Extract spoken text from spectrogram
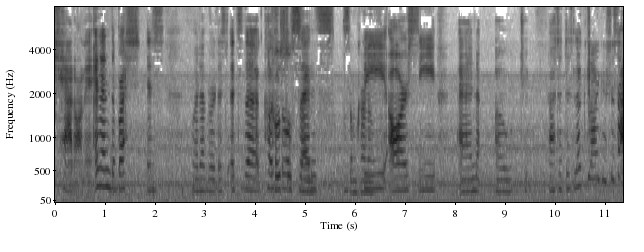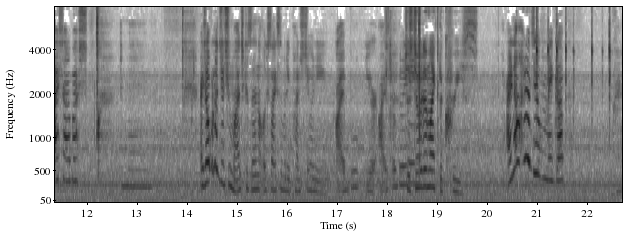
cat on it. And then the brush is whatever it is. It's the Coastal, Coastal Scents. Some kind of. B R C N O 2. That's what this looks like. It's just an eyeshadow brush. And then. I don't want to do too much because then it looks like somebody punched you and you eye, your eyes were bleeding. Just do it in like the crease. I know how to do makeup. Okay.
